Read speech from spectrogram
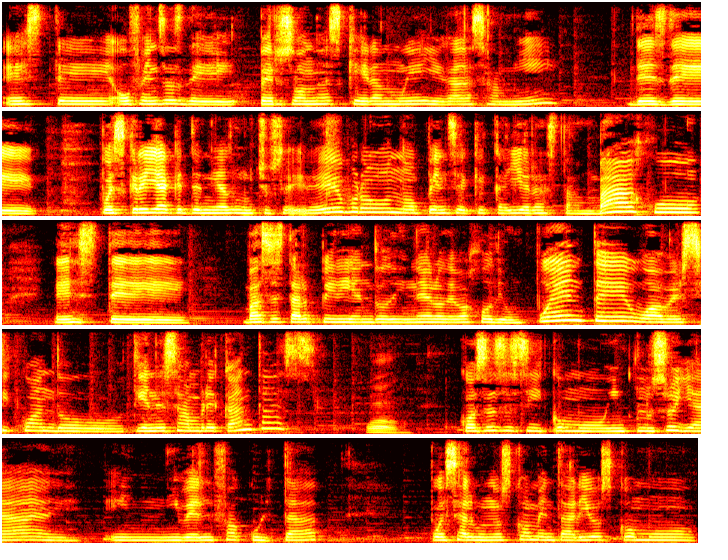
este, ofensas de personas que eran muy allegadas a mí, desde, pues creía que tenías mucho cerebro, no pensé que cayeras tan bajo, este, vas a estar pidiendo dinero debajo de un puente o a ver si cuando tienes hambre cantas. Wow. Cosas así como incluso ya en nivel facultad, pues algunos comentarios como,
